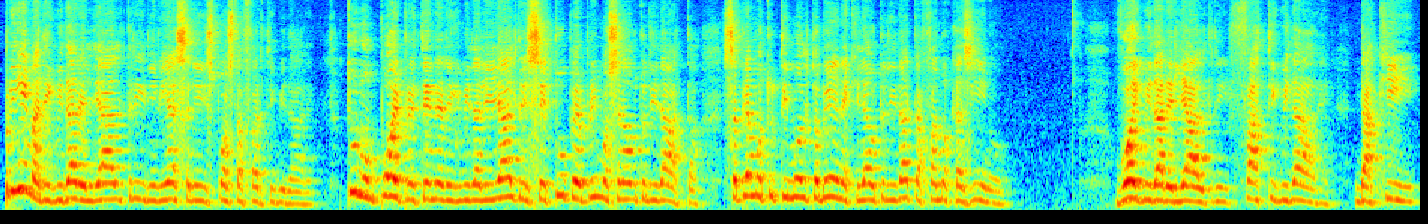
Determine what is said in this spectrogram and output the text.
Prima di guidare gli altri devi essere disposto a farti guidare. Tu non puoi pretendere di guidare gli altri se tu per primo sei un autodidatta. Sappiamo tutti molto bene che gli autodidatta fanno casino. Vuoi guidare gli altri? Fatti guidare. Da chi?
